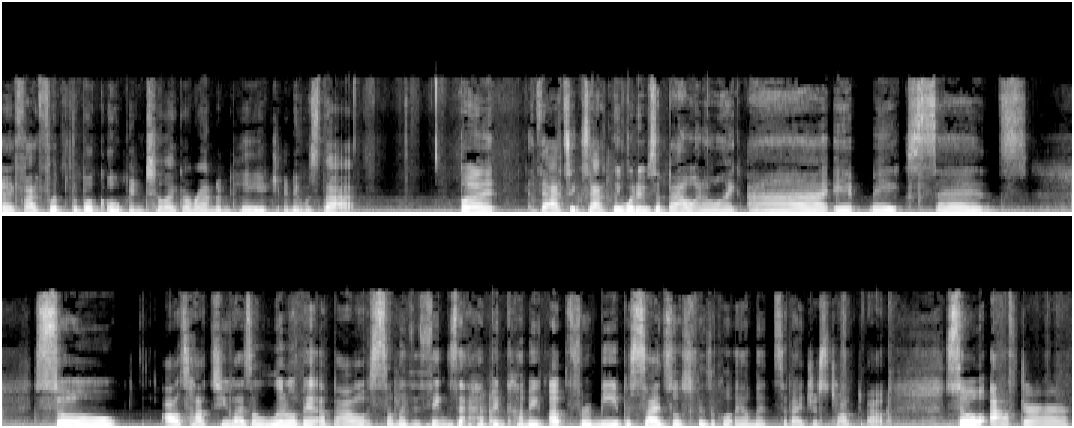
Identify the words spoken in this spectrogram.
if I flipped the book open to like a random page and it was that. But that's exactly what it was about. And I'm like, ah, it makes sense. So I'll talk to you guys a little bit about some of the things that have been coming up for me besides those physical ailments that I just talked about. So after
